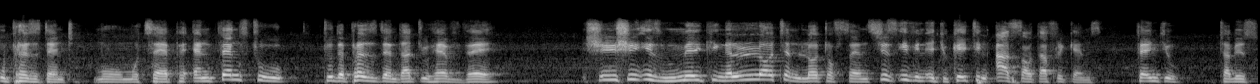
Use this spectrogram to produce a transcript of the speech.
upresident mutsepe. And thanks to to the president that you have there she she is making a lot and lot of sense. She's even educating us South Africans. Thank you, Tabis.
